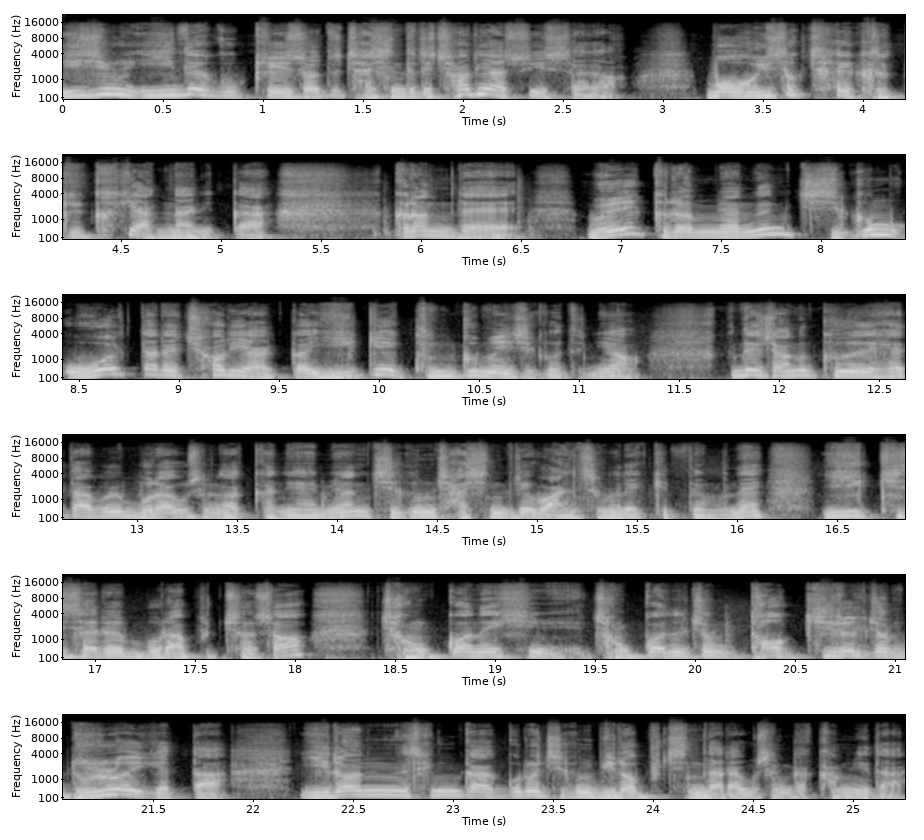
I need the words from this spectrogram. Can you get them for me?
22대 국회에서도 자신들이 처리할 수 있어요. 뭐 의석 차이 그렇게 크게 안 나니까. 그런데 왜 그러면은 지금 5월 달에 처리할까 이게 궁금해지거든요. 근데 저는 그 해답을 뭐라고 생각하냐면 지금 자신들이 완승을 했기 때문에 이 기세를 몰아붙여서 정권의 힘, 정권을 좀 더 길을 좀 눌러야겠다. 이런 생각으로 지금 밀어붙인다라고 생각합니다.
